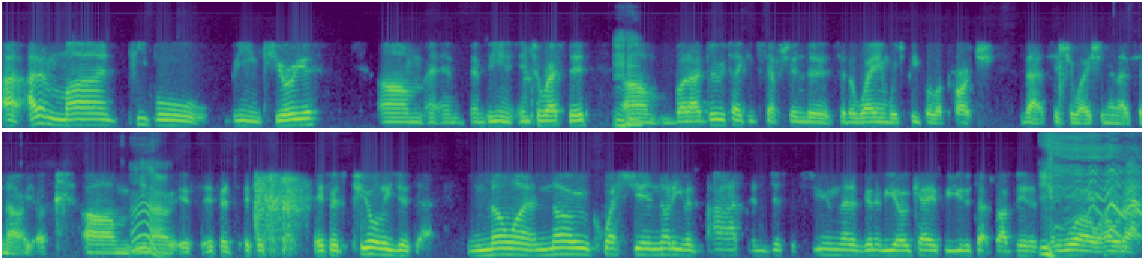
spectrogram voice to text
I, I don't mind people being curious, um, and and being interested, um, but I do take exception to to the way in which people approach that situation and that scenario. Um, You Ah. know, if if it's if it's if it's purely just no one, no question, not even asked, and just assume that it's going to be okay for you to touch my beard. It's Whoa, hold up.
